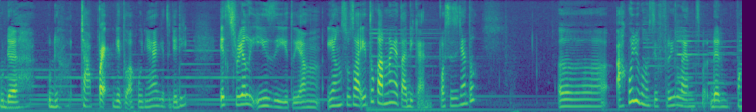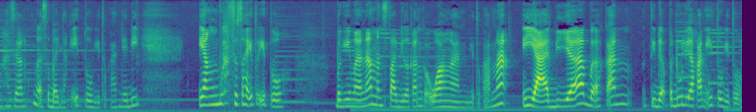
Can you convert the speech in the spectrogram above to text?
udah udah capek gitu akunya gitu. Jadi it's really easy gitu. Yang yang susah itu karena ya tadi kan posisinya tuh uh, aku juga masih freelance dan penghasilanku nggak sebanyak itu gitu kan. Jadi yang buat susah itu itu. Bagaimana menstabilkan keuangan gitu. Karena iya dia bahkan tidak peduli akan itu gitu.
